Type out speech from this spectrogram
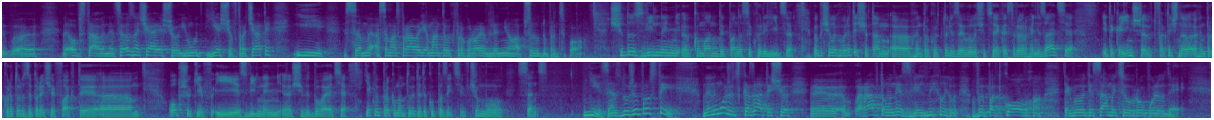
е, обставини, це означає, що йому є що втрачати, і саме сама справа діамантових прокурорів для нього абсолютно принципова. Щодо звільнень е, команди пана Секварелідзе, ви почали говорити, що там е, в генпрокуратурі заявили, що це якась реорганізація і таке інше. Фактично, генпрокуратура заперечує факти обшуків і звільнень, що відбуваються. Як ви прокоментуєте таку позицію? В чому сенс? Ні, сенс дуже простий. Вони не можуть сказати, що е, раптом вони звільнили випадково, так би мовити, саме цю групу людей.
